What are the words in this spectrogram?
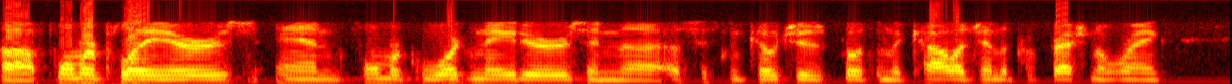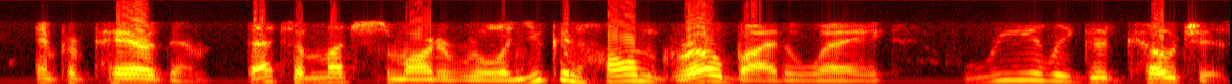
uh, former players and former coordinators and uh, assistant coaches, both in the college and the professional ranks, and prepare them. That's a much smarter rule. And you can home grow, by the way, really good coaches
